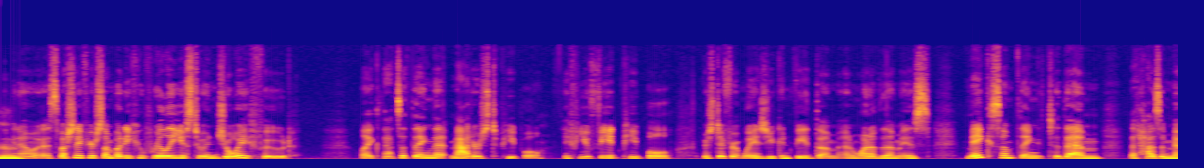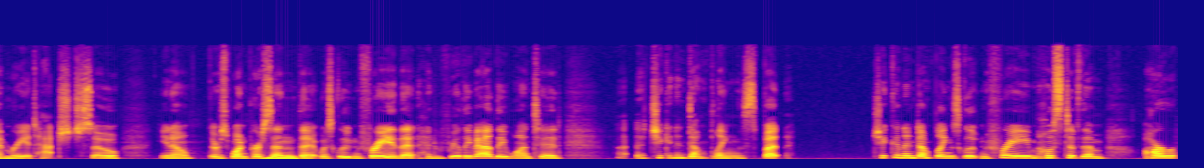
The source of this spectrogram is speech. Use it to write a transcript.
mm. you know, especially if you're somebody who really used to enjoy food. Like, that's a thing that matters to people. If you feed people, there's different ways you can feed them. And one of them is make something to them that has a memory attached. So, you know, there's one person mm-hmm. that was gluten free that had really badly wanted uh, chicken and dumplings, but chicken and dumplings gluten free, most of them are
